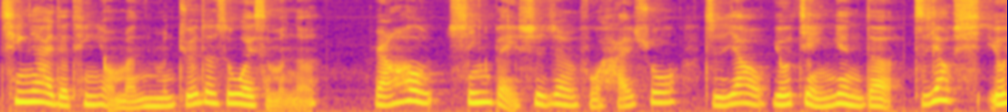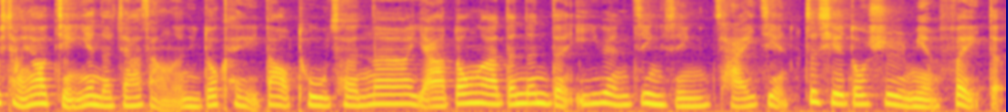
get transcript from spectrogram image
亲爱的听友们，你们觉得是为什么呢？然后新北市政府还说，只要有检验的，只要有想要检验的家长呢，你都可以到土城啊、亚东啊等等等医院进行裁剪，这些都是免费的。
